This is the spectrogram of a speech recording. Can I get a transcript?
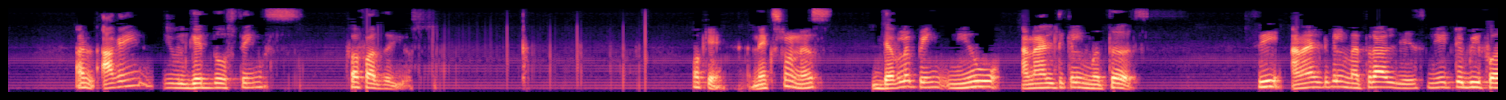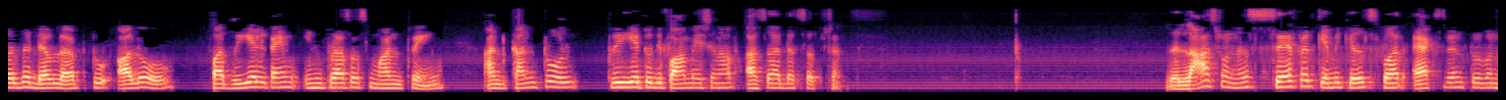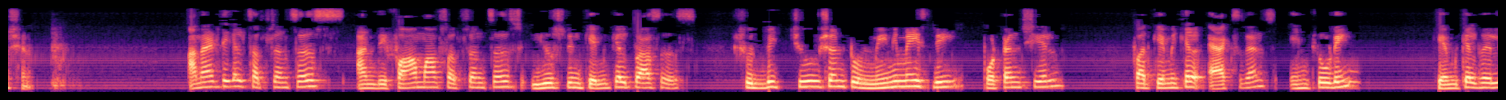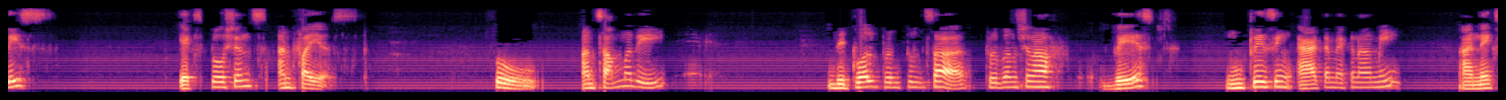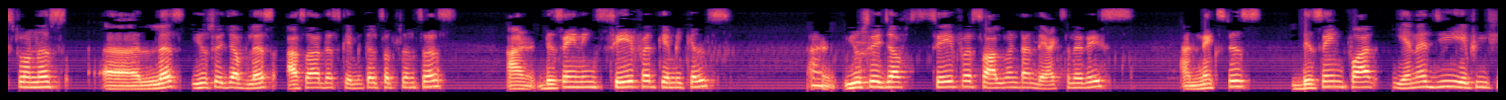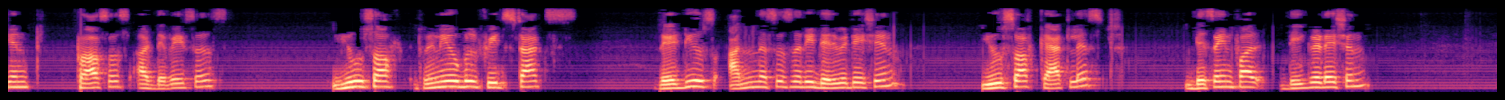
And again you will get those things for further use. Okay next one is developing new analytical methods see analytical methodologies need to be further developed to allow for real-time in-process monitoring and control prior to the formation of hazardous substance the last one is safer chemicals for accident prevention. Analytical substances and the form of substances used in chemical process should be chosen to minimize the potential for chemical accidents including chemical release, explosions and fires. So, on summary, the 12 principles are prevention of waste, increasing atom economy and next one is uh, less usage of less hazardous chemical substances and designing safer chemicals and usage of safer solvent and auxiliaries and next is design for energy efficient process or devices. Use of renewable feedstocks. Reduce unnecessary derivation use of catalyst. Design for degradation.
